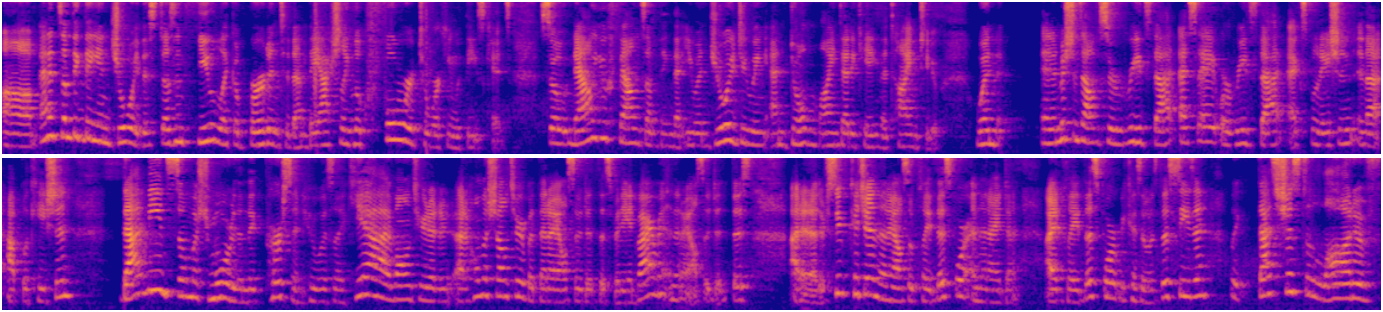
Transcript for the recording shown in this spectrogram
Um, and it's something they enjoy. This doesn't feel like a burden to them. They actually look forward to working with these kids. So now you've found something that you enjoy doing and don't mind dedicating the time to. When an admissions officer reads that essay or reads that explanation in that application, that means so much more than the person who was like, yeah, I volunteered at a, at a homeless shelter, but then I also did this for the environment, and then I also did this at another soup kitchen, and then I also played this sport, and then I done I played this sport because it was this season. Like that's just a lot of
